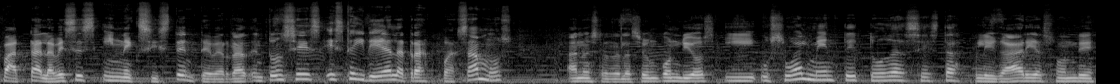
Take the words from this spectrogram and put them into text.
Fatal, a veces inexistente, ¿verdad? Entonces esta idea la traspasamos a nuestra relación con Dios y usualmente todas estas plegarias son de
